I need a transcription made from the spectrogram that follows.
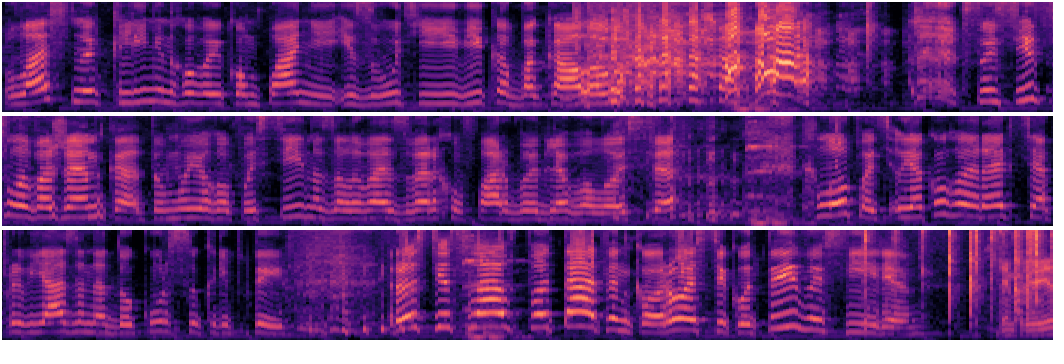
Власник клінінгової компанії і звуть її Віка Бакалова. Сусід Слобоженка, тому його постійно заливає зверху фарбою для волосся. Хлопець, у якого ерекція прив'язана до курсу кріпти. Ростислав Потапенко, Ростіку, ти в ефірі. Всім привіт,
